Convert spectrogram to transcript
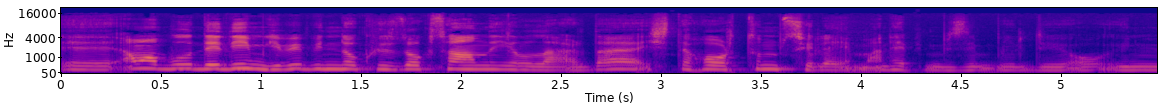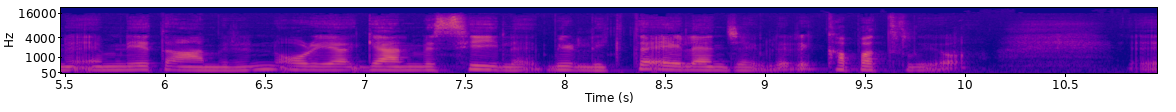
E, ama bu dediğim gibi 1990'lı yıllarda işte Hortum Süleyman hepimizin bildiği o ünlü emniyet amirinin oraya gelmesiyle birlikte eğlence evleri kapatılıyor. E,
